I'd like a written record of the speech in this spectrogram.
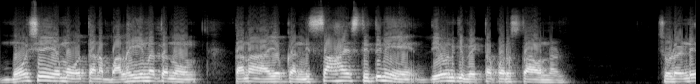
మోషే ఏమో తన బలహీనతను తన యొక్క నిస్సహాయ స్థితిని దేవునికి వ్యక్తపరుస్తా ఉన్నాడు. చూడండి.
